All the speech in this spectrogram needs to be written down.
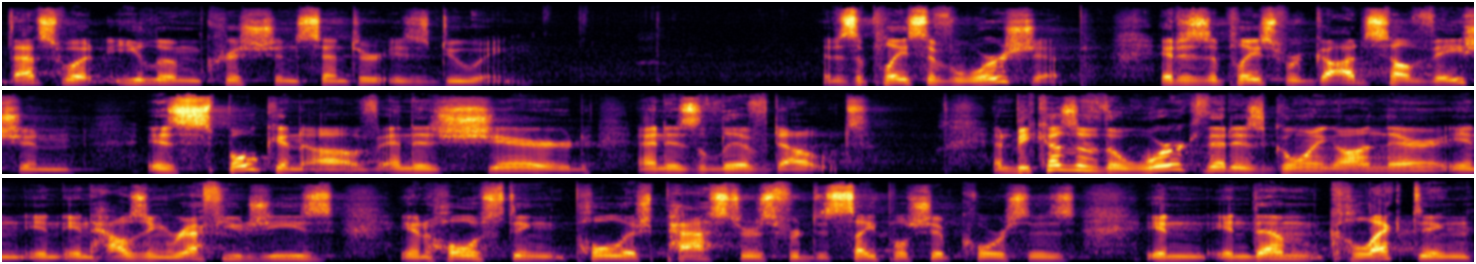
that's what Elim Christian Center is doing. It is a place of worship. It is a place where God's salvation is spoken of and is shared and is lived out. And because of the work that is going on there in, in, in, housing refugees, in hosting Polish pastors for discipleship courses, in, in them collecting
